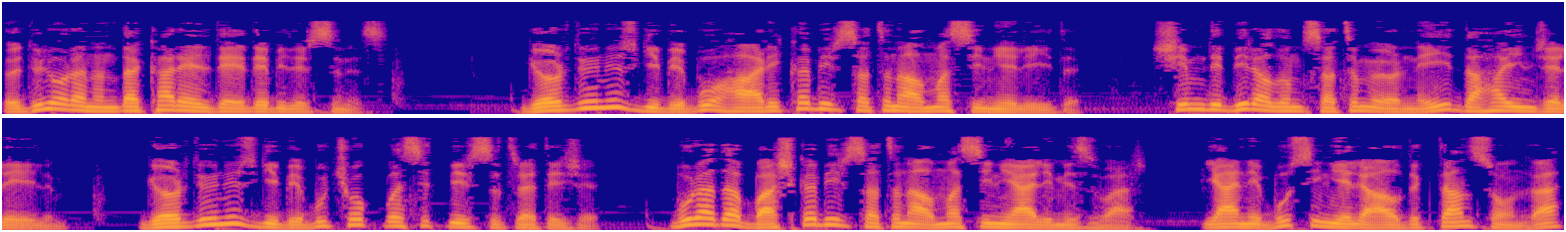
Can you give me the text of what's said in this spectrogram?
ödül oranında kar elde edebilirsiniz. Gördüğünüz gibi bu harika bir satın alma sinyaliydi. Şimdi bir alım satım örneği daha inceleyelim. Gördüğünüz gibi bu çok basit bir strateji. Burada başka bir satın alma sinyalimiz var. Yani bu sinyali aldıktan sonra,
